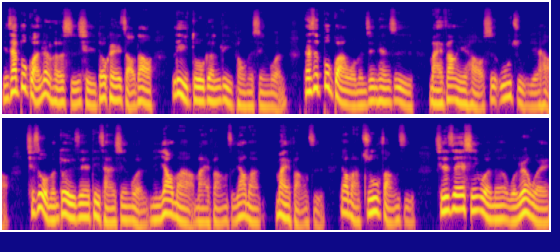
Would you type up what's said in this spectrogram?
你在不管任何时期都可以找到利多跟利空的新闻。但是不管我们今天是买方也好，是屋主也好，其实我们对于这些地产新闻，你要么买房子，要么卖房子。”要么租房子，其实这些新闻呢，我认为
